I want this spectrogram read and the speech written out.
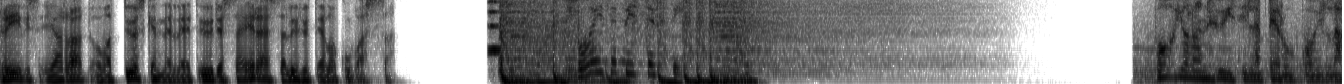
Reeves ja Rad ovat työskennelleet yhdessä eräässä lyhytelokuvassa. Voise.fi. Pohjolan hyisillä perukoilla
